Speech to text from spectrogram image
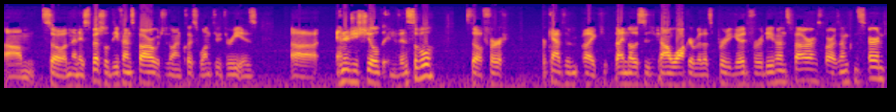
Um, so and then his special defense power, which is on clicks one through three, is uh, energy shield invincible. So for for Captain, like I know this is John Walker, but that's pretty good for a defense power as far as I'm concerned.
